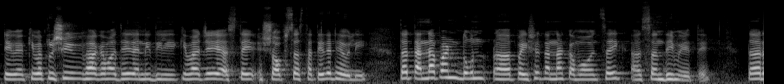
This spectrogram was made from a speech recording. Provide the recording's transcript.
किंवा कृषी विभागामध्ये त्यांनी दिली किंवा जे असते शॉप्स असतात तिथे ठेवली तर त्यांना पण दोन पैसे त्यांना कमवण्याचं एक संधी मिळते. तर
